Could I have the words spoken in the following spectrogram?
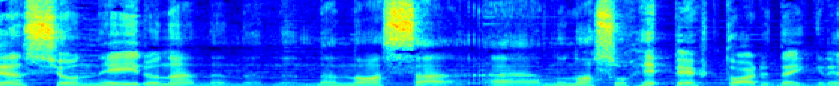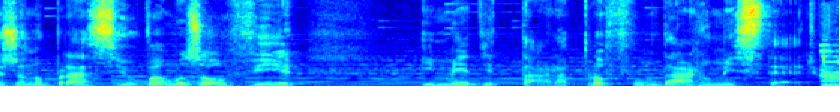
cancioneiro na, na, na, na nossa, uh, no nosso repertório da igreja no Brasil. Vamos ouvir e meditar, aprofundar o mistério.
